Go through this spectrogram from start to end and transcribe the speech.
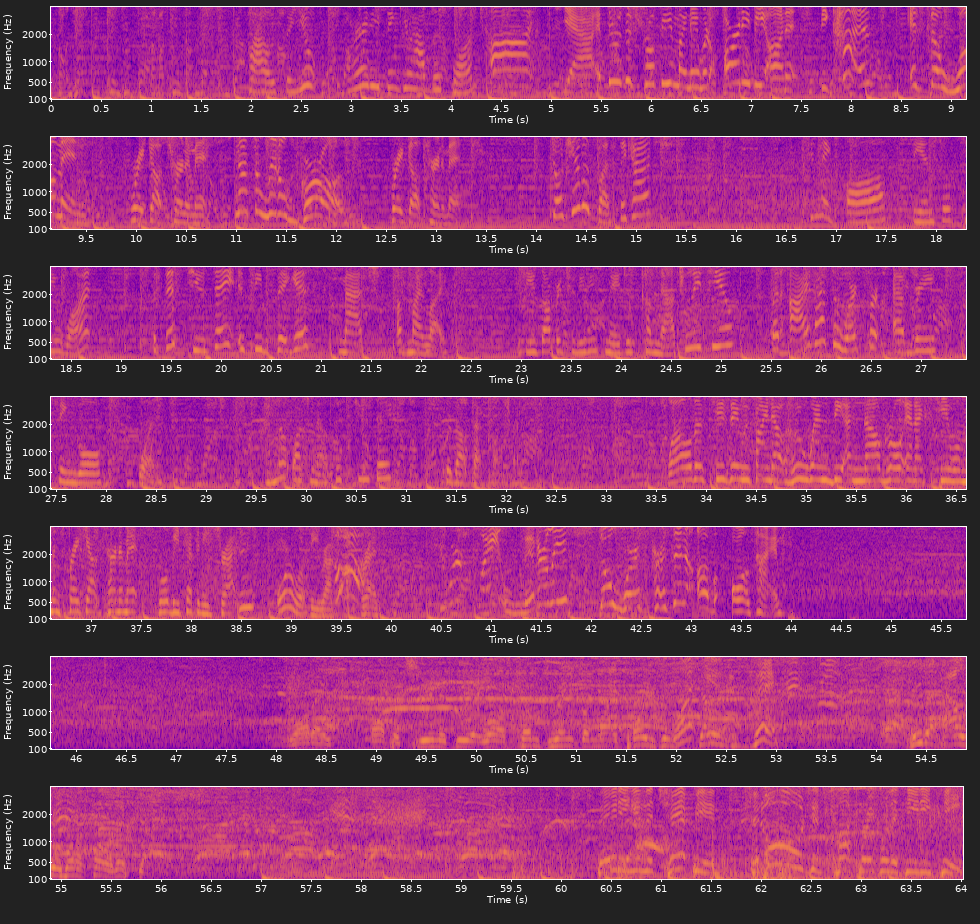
Wow, so you already think you have this one? Uh, yeah, if there was a trophy, my name would already be on it because it's the woman's breakout tournament, not the little girls' breakout tournament. Don't you have a bus to catch? You can make all the insults you want, but this Tuesday is the biggest match of my life. These opportunities may just come naturally to you, but I've had to work for every single one. I'm not walking out this Tuesday without that contract. Well, this Tuesday we find out who wins the inaugural NXT Women's Breakout Tournament. Will it be Tiffany Stratton or will it be Roxanne Ah! Perez? You were quite literally the worst person of all time. What a opportunity it was. Come drink from my poison What chalice. is this? Yeah, who the hell would want to follow this guy? Baiting in the champion. And oh, just caught break with a DDT.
